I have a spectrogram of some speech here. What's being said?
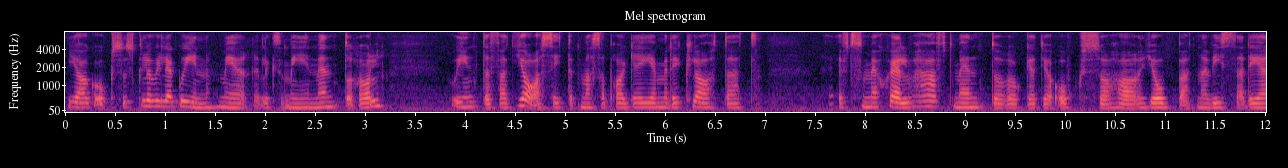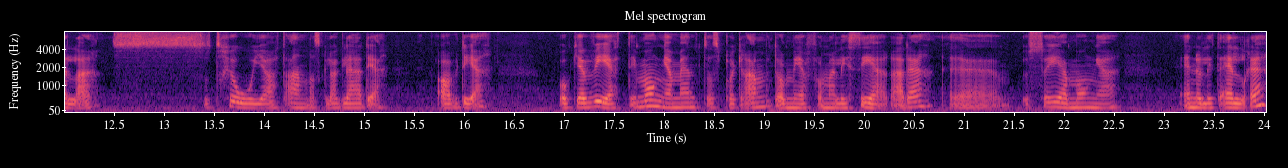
jag också skulle vilja gå in mer liksom i en mentorroll. Och inte för att jag sitter på massa bra grejer men det är klart att eftersom jag själv har haft mentor och att jag också har jobbat med vissa delar så tror jag att andra skulle ha glädje av det. Och jag vet i många mentorsprogram, de mer formaliserade, eh, så är många ännu lite äldre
